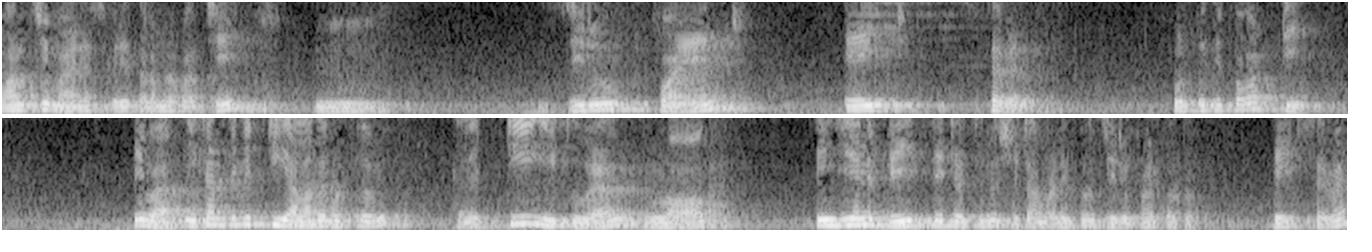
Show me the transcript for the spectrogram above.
one three minus করি, তাহলে আমরা পাচ্ছি zero point eight seven whole to the power T এবার এখান থেকে টি আলাদা করতে হবে। তাহলে টি ইকুয়াল লগ এই যে বেস যেটা ছিল, সেটা আমরা লিখব জিরো পয়েন্ট কত? এইট সেভেন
